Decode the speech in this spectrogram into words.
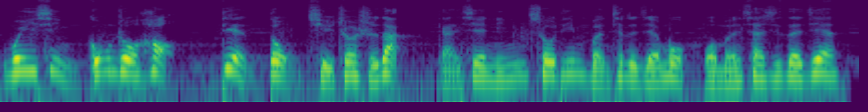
微信公众号“电动汽车时代”。感谢您收听本期的节目，我们下期再见。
